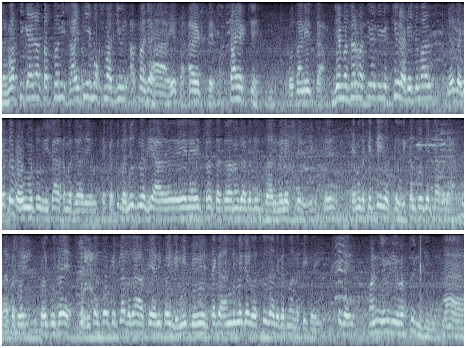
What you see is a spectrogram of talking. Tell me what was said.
ધર્માસ્તિકાયના તત્વની સહાયથી એ મોક્ષમાં જીવ આત્મા જાય. હા એ સહાયક છે. સહાયક છે. પોતાની ઈચ્છા જે મધર વસ્તી હતી કે સ્થિર રાખે તેમાં એ જગત તો બહુ મોટું વિશાળ સમજવા જેવું છે. કશું બધું જ નથી એને છ તત્વનો જ આ બધું ગાલમેલ છે છે. એમાં તો કેટલી વસ્તુ વિકલ્પો કેટલા બધા. ત્યાર પછી કોઈ પૂછે વિકલ્પો કેટલા બધા હશે? એની કોઈ લિમિટ બિમિટ કે અનલિમિટેડ વસ્તુ જ આ જગતમાં નથી કોઈ. અનલિમિટેડ વસ્તુ જ નથી હા.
